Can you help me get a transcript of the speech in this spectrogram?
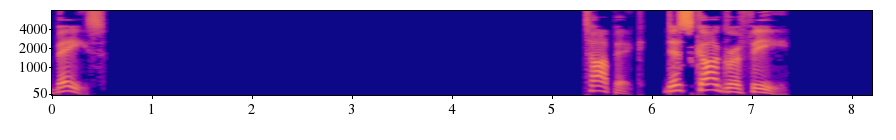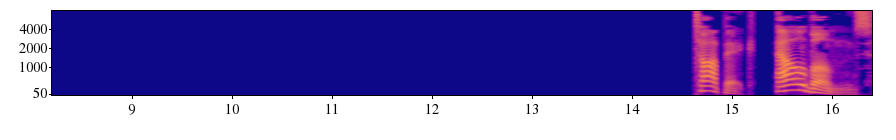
bass. Topic: Discography. Topic: Albums.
